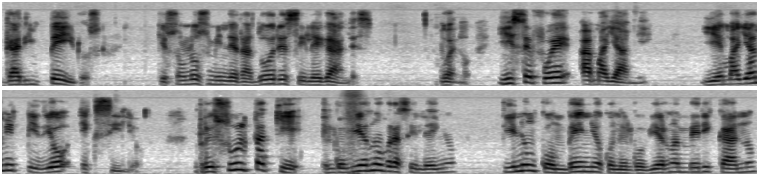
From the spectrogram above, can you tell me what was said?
garimpeiros, que son los mineradores ilegales. Bueno, y se fue a Miami. Y en Miami pidió exilio. Resulta que el gobierno brasileño tiene un convenio con el gobierno americano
